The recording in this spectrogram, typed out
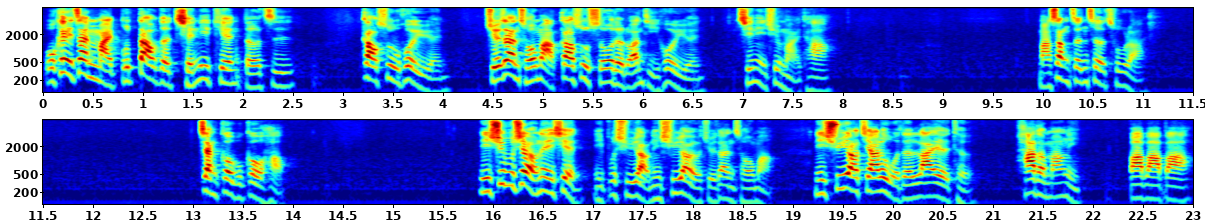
我可以在买不到的前一天得知，告诉会员决战筹码，告诉所有的软体会员，请你去买它，马上侦测出来，这样够不够好？你需不需要有内线？你不需要，你需要有决战筹码，你需要加入我的 Light Hard Money 八八八，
